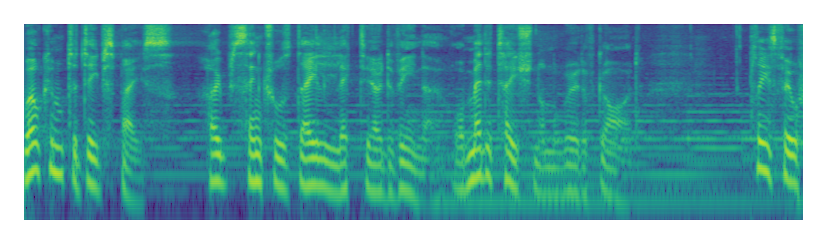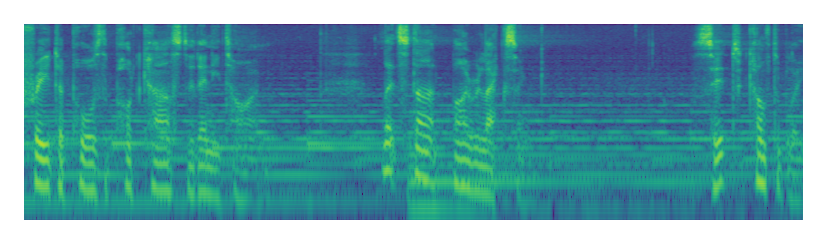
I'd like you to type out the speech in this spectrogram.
Welcome to Deep Space, Hope Central's daily Lectio Divina, or meditation on the Word of God. Please feel free to pause the podcast at any time. Let's start by relaxing. Sit comfortably.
